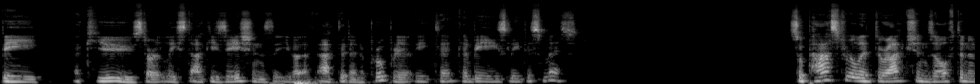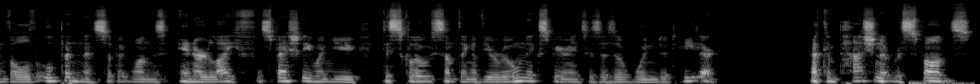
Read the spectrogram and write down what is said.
be accused, or at least accusations that you've acted inappropriately, can be easily dismissed. So, pastoral interactions often involve openness about one's inner life, especially when you disclose something of your own experiences as a wounded healer. A compassionate response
